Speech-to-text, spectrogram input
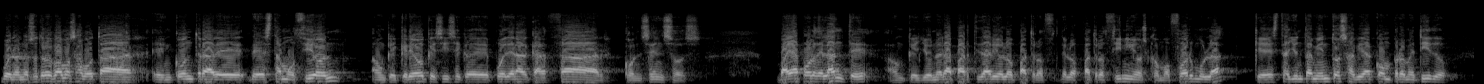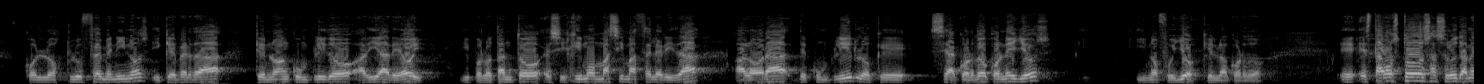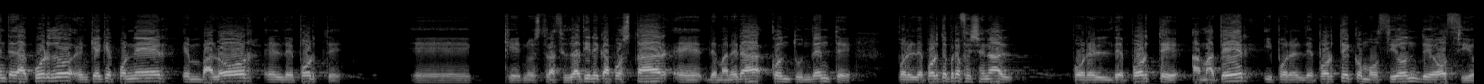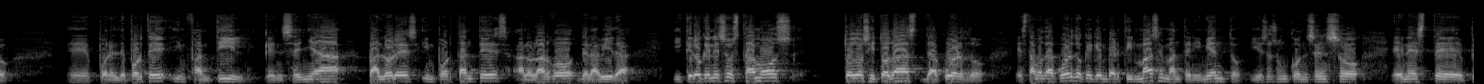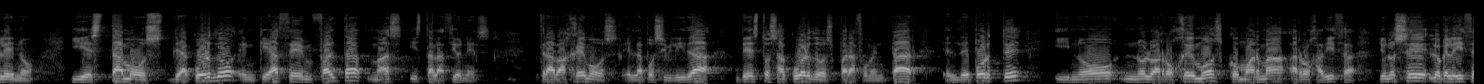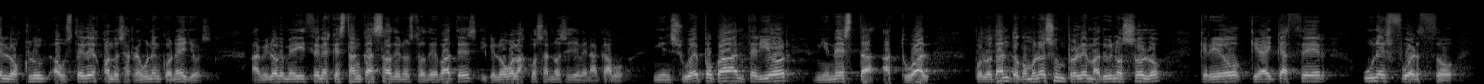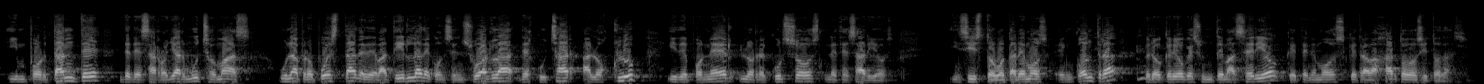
Bueno, nosotros vamos a votar en contra de, esta moción, aunque creo que sí se pueden alcanzar consensos. Vaya por delante, aunque yo no era partidario de los patrocinios como fórmula, que este ayuntamiento se había comprometido con los clubes femeninos y que es verdad que no han cumplido a día de hoy. Y, por lo tanto, exigimos máxima celeridad a la hora de cumplir lo que se acordó con ellos y no fui yo quien lo acordó. Eh, estamos todos absolutamente de acuerdo en que hay que poner en valor el deporte, eh, que nuestra ciudad tiene que apostar eh, de manera contundente por el deporte profesional, por el deporte amateur y por el deporte como opción de ocio, por el deporte infantil, que enseña valores importantes a lo largo de la vida. Y creo que en eso estamos todos y todas de acuerdo. Estamos de acuerdo que hay que invertir más en mantenimiento y eso es un consenso en este pleno. Y estamos de acuerdo en que hacen falta más instalaciones. Trabajemos en la posibilidad de estos acuerdos para fomentar el deporte y no, no lo arrojemos como arma arrojadiza. Yo no sé lo que le dicen los clubes a ustedes cuando se reúnen con ellos. A mí lo que me dicen es que están cansados de nuestros debates y que luego las cosas no se lleven a cabo, ni en su época anterior ni en esta actual. Por lo tanto, como no es un problema de uno solo, creo que hay que hacer un esfuerzo importante de desarrollar mucho más una propuesta, de debatirla, de consensuarla, de escuchar a los clubes y de poner los recursos necesarios. Insisto, votaremos en contra, pero creo que es un tema serio que tenemos que trabajar todos y todas.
